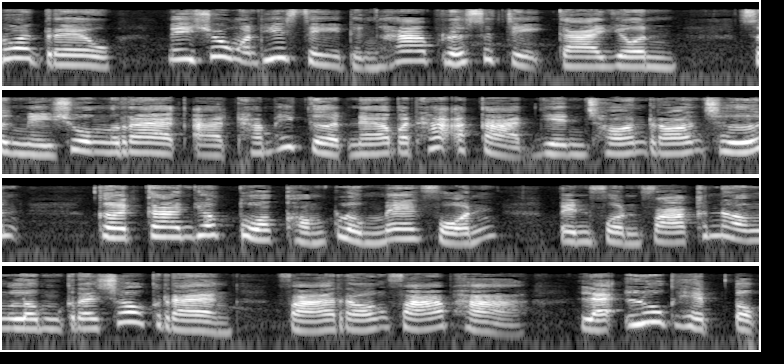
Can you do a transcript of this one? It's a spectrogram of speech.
รวดเร็วในช่วงวันที่ 4-5 พฤศจิกายน ซึ่งในช่วงแรกอาจทำให้เกิดแนวปะทะอากาศเย็นช้อนร้อนชื้น เกิดการยกตัวของกลุ่มเมฆฝน เป็นฝนฟ้าขนองลมกระโชกแรง ฟ้าร้องฟ้าผ่า และลูกเห็บตก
